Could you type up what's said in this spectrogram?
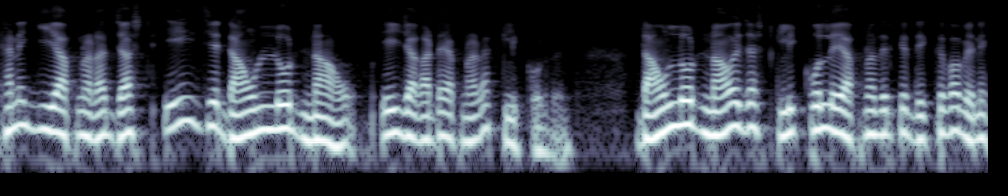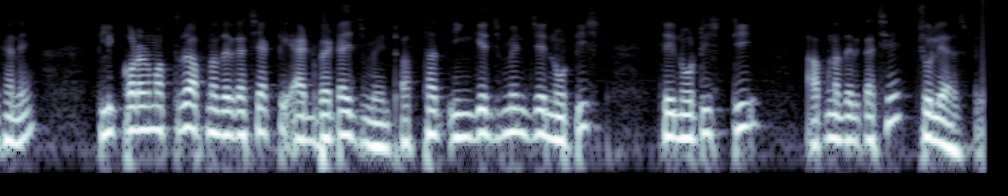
এখানে গিয়ে আপনারা জাস্ট এই যে ডাউনলোড নাও এই জায়গাটায় আপনারা ক্লিক করবেন। ডাউনলোড নাওয়ে জাস্ট ক্লিক করলে আপনাদেরকে দেখতে পাবেন এখানে ক্লিক করার মাত্র আপনাদের কাছে একটি অ্যাডভার্টাইজমেন্ট অর্থাৎ এঙ্গেজমেন্ট যে নোটিশ সেই নোটিশটি আপনাদের কাছে চলে আসবে।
